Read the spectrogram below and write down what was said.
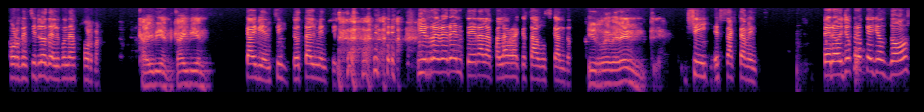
por decirlo de alguna forma. Cae bien, cae bien. Cae bien, sí, totalmente. Irreverente era la palabra que estaba buscando. Irreverente. Sí, exactamente. Pero yo creo que ellos dos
